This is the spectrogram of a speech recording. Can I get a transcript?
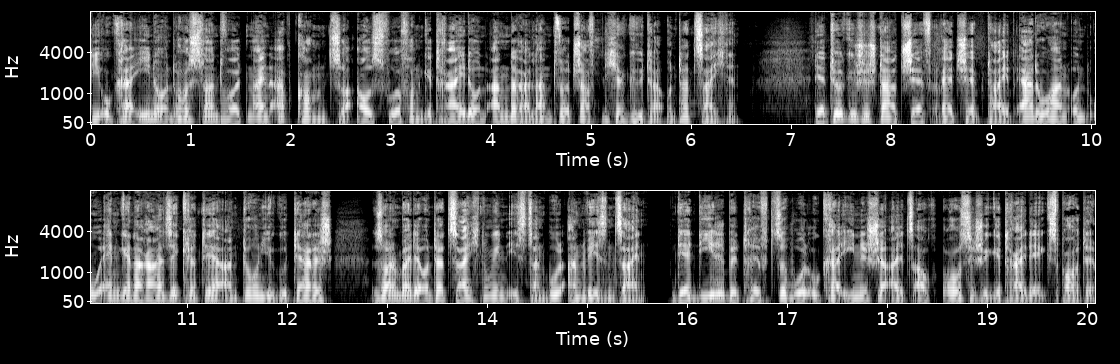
die Ukraine und Russland wollten ein Abkommen zur Ausfuhr von Getreide und anderer landwirtschaftlicher Güter unterzeichnen. Der türkische Staatschef Recep Tayyip Erdogan und UN-Generalsekretär Antonio Guterres sollen bei der Unterzeichnung in Istanbul anwesend sein. Der Deal betrifft sowohl ukrainische als auch russische Getreideexporte.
